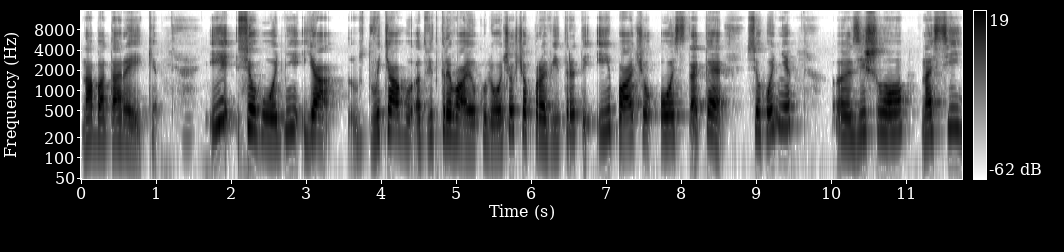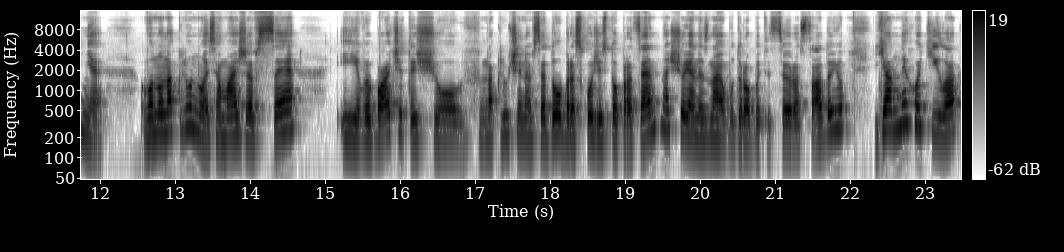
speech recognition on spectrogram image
на батарейки. І сьогодні я витягую, от відкриваю кульочок, щоб провітрити, і бачу ось таке. Сьогодні е, зійшло насіння, воно наклюнулося майже все. І ви бачите, що наключене все добре, схожість 100%, що я не знаю, буду робити з цією розсадою. Я не хотіла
